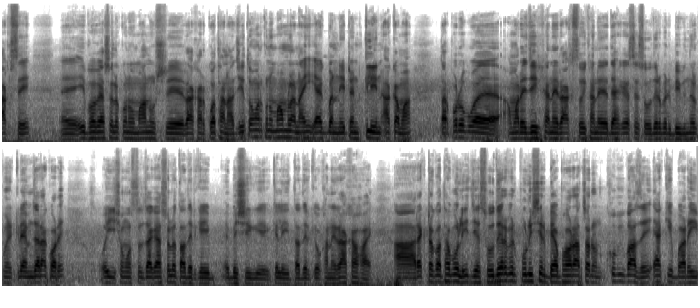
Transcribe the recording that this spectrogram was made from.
রাখছে এইভাবে আসলে কোনো মানুষ রাখার কথা না। যেহেতু আমার কোনো মামলা নাই, একবার নেট অ্যান্ড ক্লিন আকামা। তারপরও আমার এই যেখানে রাখছে, ওইখানে দেখা গেছে সৌদি আরবের বিভিন্ন রকমের ক্রাইম যারা করে, ওই সমস্ত জায়গায় আসলে তাদেরকেই বেসিক্যালি তাদেরকে ওখানে রাখা হয়। আর একটা কথা বলি যে, সৌদি আরবের পুলিশের ব্যবহার আচরণ খুবই বাজে, একেবারেই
